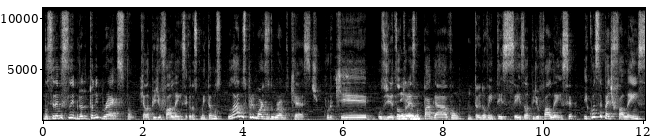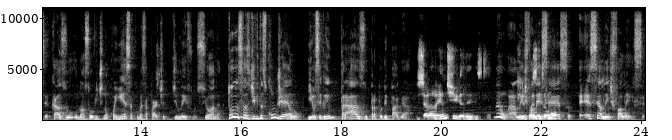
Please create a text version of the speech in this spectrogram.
Você deve se lembrar do Tony Braxton, que ela pediu falência, que nós comentamos lá nos primórdios do Groundcast. Porque os direitos autorais não pagavam. Então, em 96, ela pediu falência. E quando você pede falência, caso o nosso ouvinte não conheça como essa parte de lei funciona, todas essas dívidas congelam e você ganha um prazo para poder pagar. Isso era a lei antiga deles. Né? Não, a lei que de falência é essa. Essa é a lei de falência.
